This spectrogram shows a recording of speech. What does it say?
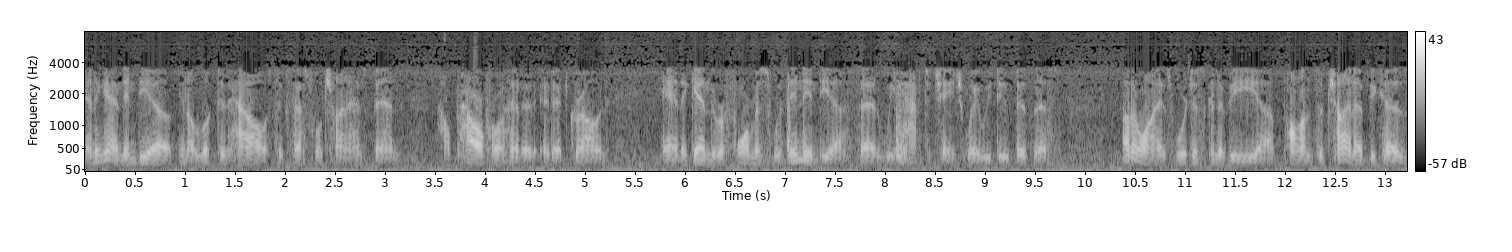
and again, India you know looked at how successful China has been, how powerful it had, it had grown, and again, the reformists within India said we have to change the way we do business. Otherwise, we're just going to be uh, pawns of China because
